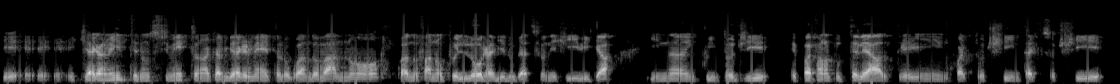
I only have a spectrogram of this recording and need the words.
e, e, e, chiaramente non si mettono a cambiare metodo quando, vanno, quando fanno quell'ora di educazione civica in, in quinto G e poi fanno tutte le altre in quarto C, in terzo C,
